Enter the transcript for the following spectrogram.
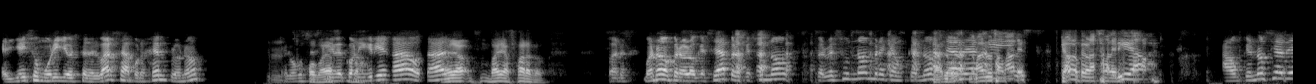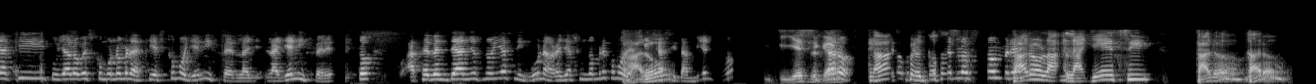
el Jason Murillo este del Barça, por ejemplo, ¿no? Mm. Que luego se vaya- escribe con va- Y o tal. Vaya, vaya fardo. Bueno, bueno, pero lo que sea, pero que es un, no- pero es un nombre que aunque no Claro, sea de aquí. Claro, pero la chavalería. Aunque no sea de aquí, tú ya lo ves como un nombre de aquí. Es como Jennifer, la, la Jennifer. Esto hace 20 años no ya es ninguna, ahora ya es un nombre como de Claro. chicas y también, ¿no? Y Jessica. Claro, Claro, pero entonces. los nombres. Claro, la, la Jessie. Claro, claro.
